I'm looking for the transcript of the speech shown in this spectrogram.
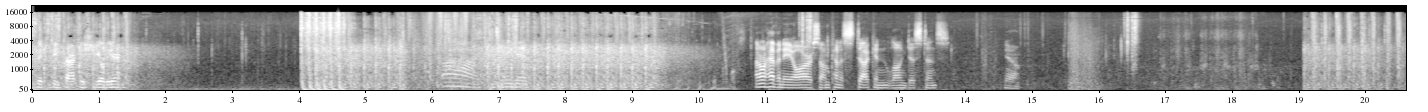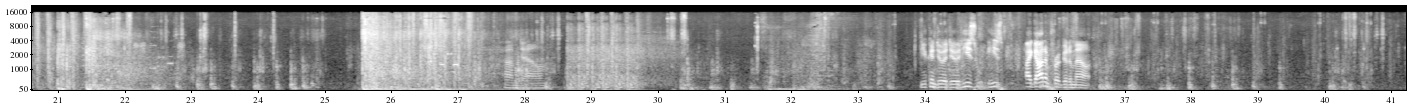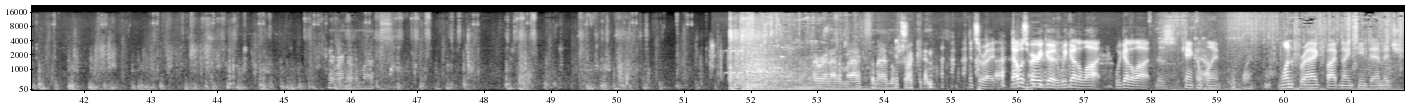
60 practice shield here. Ah, dang it. I don't have an AR, so I'm kind of stuck in long distance. Yeah. I'm down. You can do it, dude. He's he's. I got him for a good amount. I ran out of mats. I ran out of mats and I had no It's- shotgun. It's all right. That was very good. We got a lot. We got a lot. There's can't complain. fine. One frag, 519 damage.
